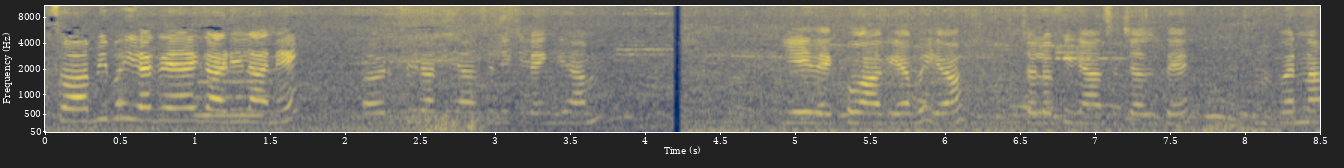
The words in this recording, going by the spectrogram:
तो अभी भैया गया है गाड़ी लाने, और फिर अभी यहाँ से निकलेंगे हम। ये देखो, आ गया भैया। चलो फिर यहाँ से चलते वरना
